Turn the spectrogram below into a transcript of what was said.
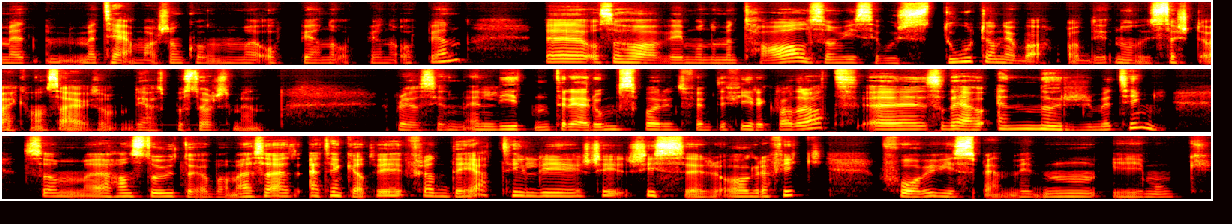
med, med, temaer som kom opp igjen og opp igjen og opp igjen. Eh, og så har vi Monumental, som viser hvor stort han jobba. Og de, noen av de største verkene hans er jo liksom, de er på størrelse med en jeg pleier å si en, en liten treroms på rundt 54 kvadrat. Eh, så det er jo enorme ting som eh, han sto ute og jobba med. Så jeg, jeg, tenker at vi fra det til de skisser og grafikk får vi vist spennvidden i Munch.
